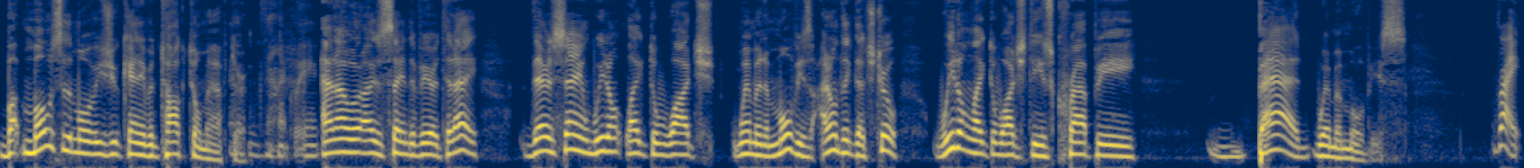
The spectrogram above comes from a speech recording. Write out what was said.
But most of the movies you can't even talk to them after. Exactly. And I, I was saying to Vera today, they're saying we don't like to watch women in movies. I don't think that's true. We don't like to watch these crappy, bad women movies. Right.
